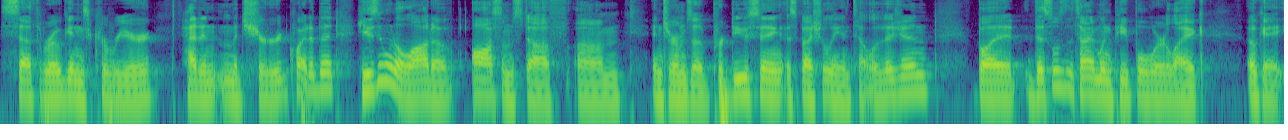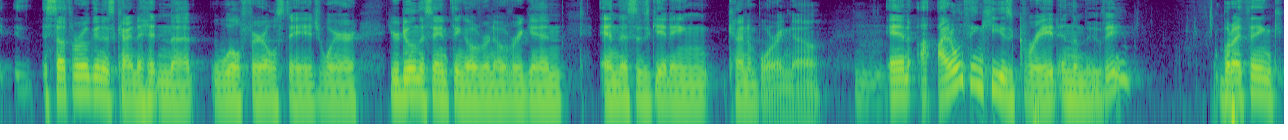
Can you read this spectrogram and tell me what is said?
Seth Rogen's career hadn't matured quite a bit. He's doing a lot of awesome stuff um, in terms of producing, especially in television. But this was the time when people were like, okay, Seth Rogen is kind of hitting that Will Ferrell stage where you're doing the same thing over and over again, and this is getting kind of boring now. And I- don't think he is great in the movie, but I think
